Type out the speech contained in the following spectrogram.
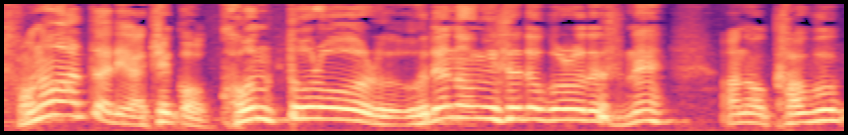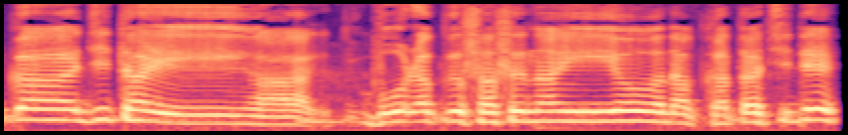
そのあたりは結構、コントロール、腕の見せ所ですね、あの株価自体が暴落させないような形で、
